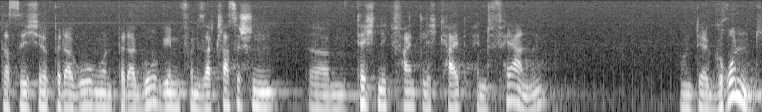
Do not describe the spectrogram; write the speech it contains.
dass sich äh, Pädagogen und Pädagoginnen von dieser klassischen ähm, Technikfeindlichkeit entfernen. Und der Grund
